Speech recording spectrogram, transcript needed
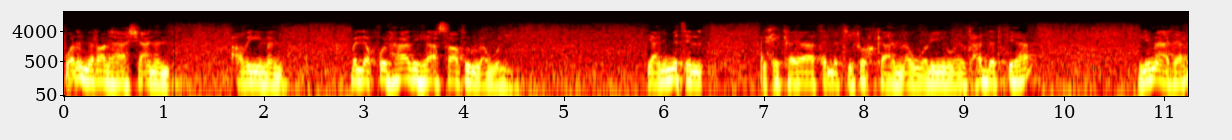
ولم يرى لها شأنا عظيما بل يقول هذه أساطير الأولين. يعني مثل الحكايات التي تحكى عن الأولين ويتحدث بها. لماذا؟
